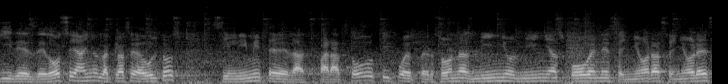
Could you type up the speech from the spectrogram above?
y desde 12 años la clase de adultos sin límite de edad, para todo tipo de personas, niños, niñas, jóvenes, señoras, señores,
